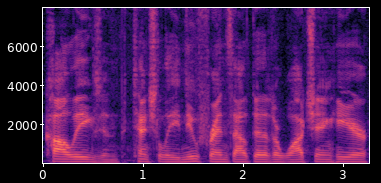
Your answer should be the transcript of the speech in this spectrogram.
colleagues and potentially new friends out there that are watching here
